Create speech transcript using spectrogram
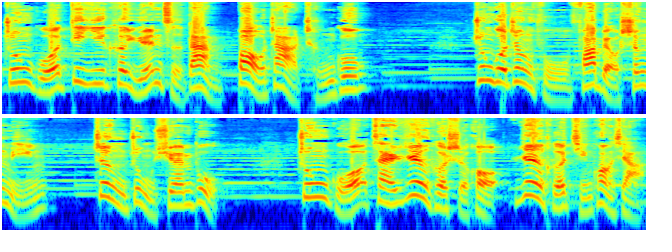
中国第一颗原子弹爆炸成功。中国政府发表声明，郑重宣布：中国在任何时候、任何情况下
